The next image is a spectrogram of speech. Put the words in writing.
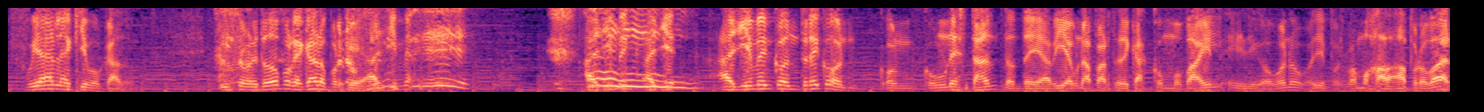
fui al equivocado. Y sobre todo porque, claro, porque allí me, allí me, allí, allí me encontré con, con, con un stand donde había una parte de Capcom Mobile y digo, bueno, oye, pues vamos a, a probar.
